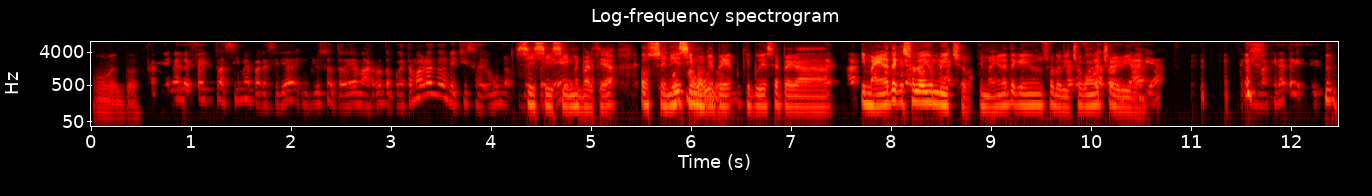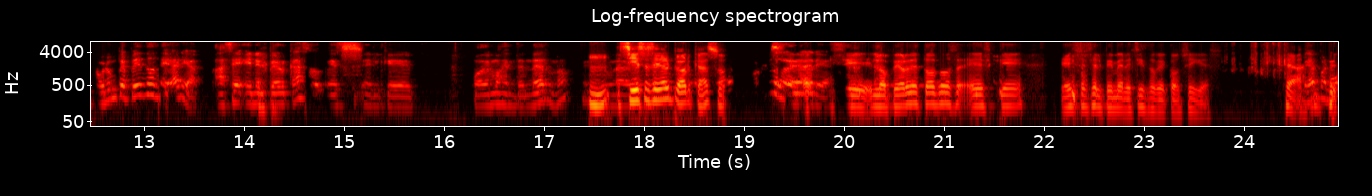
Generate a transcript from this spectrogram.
Un momento. También el efecto así me parecería incluso todavía más roto, porque estamos hablando de un hechizo de uno. de Sí, sí, sí, PvE. me parecía obscenísimo que, uno. pe- que pudiese pegar. Ah, Imagínate que solo hay un bicho. Imagínate que hay un solo bicho con fuera 8 de vida. Imagínate, eh, por un PP 2 de área. Hace, en el peor caso, que es el que podemos entender, ¿no? Mm, una Sí, ese sería el peor caso. área. Sí, lo peor de todos es que ese es el primer hechizo que consigues. O sea, Voy a poner,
